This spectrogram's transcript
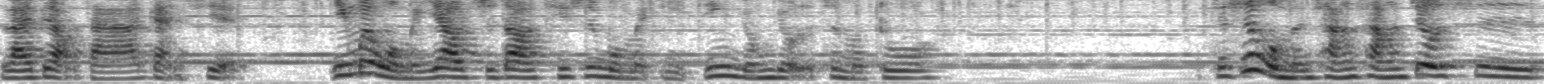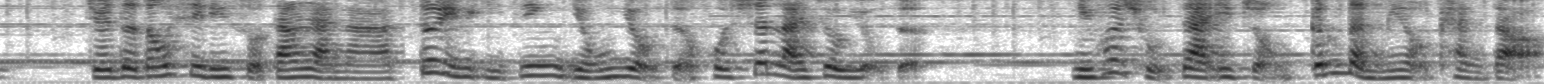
来表达感谢，因为我们要知道，其实我们已经拥有了这么多，只是我们常常就是。觉得东西理所当然啊，对于已经拥有的或生来就有的，你会处在一种根本没有看到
